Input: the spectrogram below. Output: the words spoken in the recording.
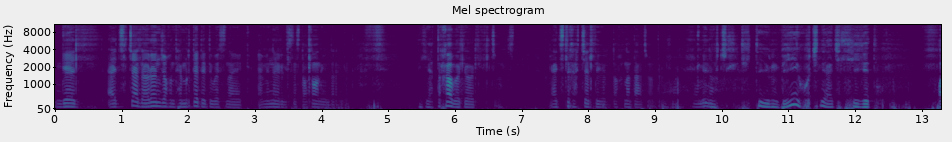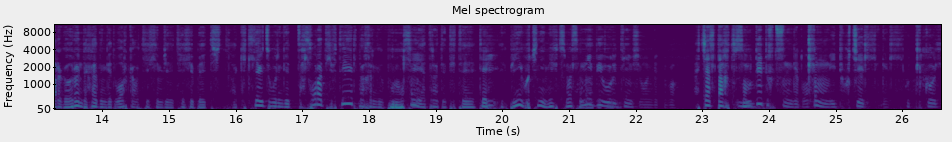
Ингээл ажиллажаал оройн жоохон тамирдаад байдаг байсан аа яг амино хэрэглэснээс 7 хоногийн дараа ингээд нэг ядархаа болоод эхэлж байгаа юм. Ажлын ачааллыг дорхноо дааж байгаа. Амин очил. Гэхдээ ер нь биеийн хүчний ажил хийгээд баг өрөөнд дахиад ингээд воркаут хийх хэмжээнд хийхээ байдаг шүү дээ. Гэтэл яг зүгээр ингээд залхуураад хөвтэйл байхаар ингээд бүр улам ядраад байдаг те. Биеийн хүчний их тусмал Хүний би өөрөө тийм шиг ингээд нөгөө Ачаал тусам. Нүдэдэх тусам ингээд улам идэх хүчээл ингээд хөдлөхгүй л.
